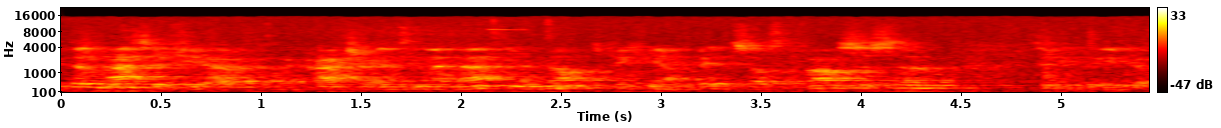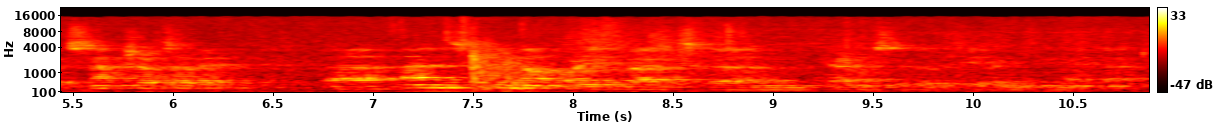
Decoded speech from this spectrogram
it doesn't matter if you have a, crash or anything like that, you're not picking up bits off the file system, typically you've got snapshots of it, uh, and you're not worried about um, kernel stability or anything like that.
